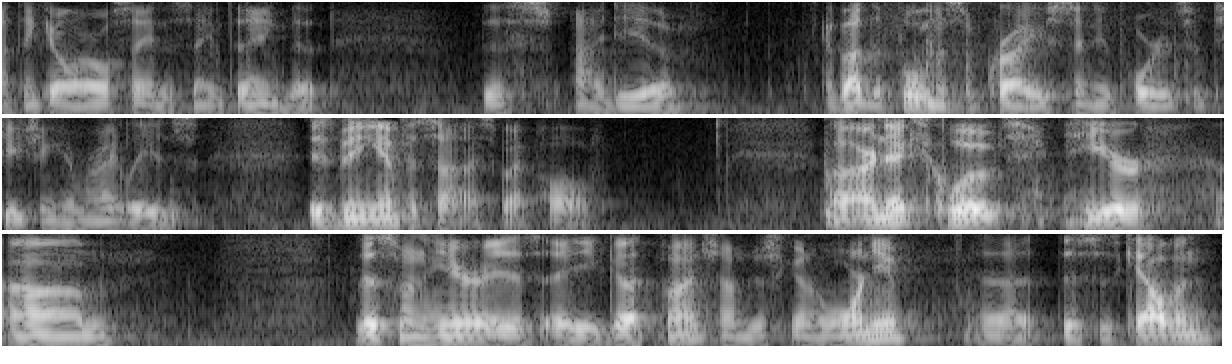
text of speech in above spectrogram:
I think y'all are all saying the same thing that this idea about the fullness of Christ and the importance of teaching Him rightly is, is being emphasized by Paul. Uh, our next quote here, um, this one here is a gut punch. I'm just going to warn you. Uh, this is Calvin.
